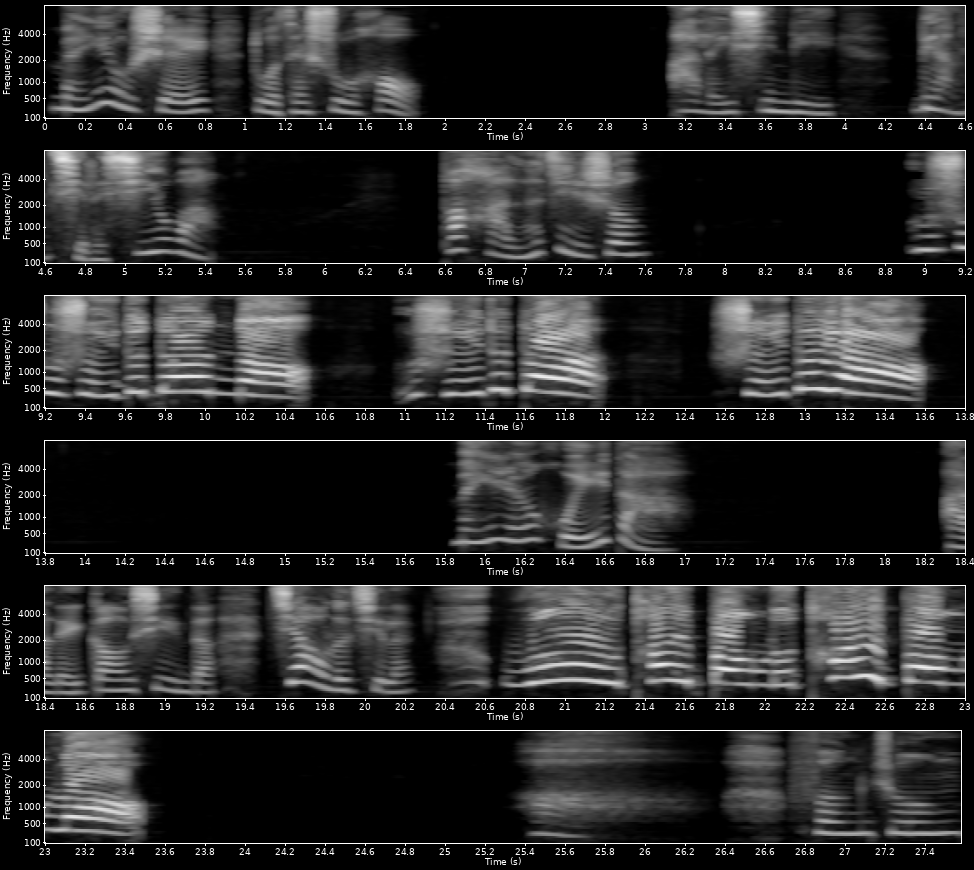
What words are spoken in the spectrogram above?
没有谁躲在树后。阿雷心里亮起了希望，他喊了几声：“是谁的蛋呢？谁的蛋？谁的呀？”没人回答。阿雷高兴的叫了起来：“哇哦，太棒了，太棒了！”啊，风中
